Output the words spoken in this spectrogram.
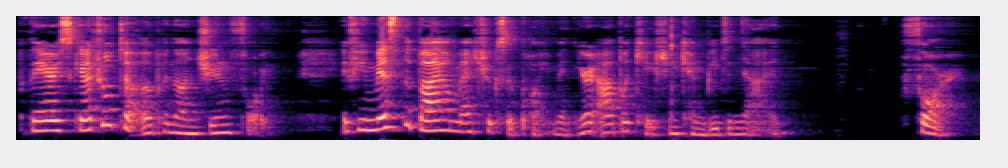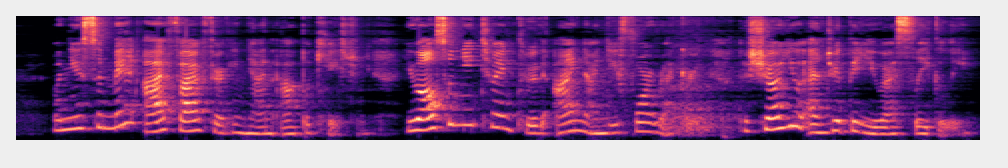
but they are scheduled to open on June 4th. If you miss the biometrics appointment, your application can be denied. 4. When you submit I-539 application, you also need to include I-94 record to show you entered the U.S. legally.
